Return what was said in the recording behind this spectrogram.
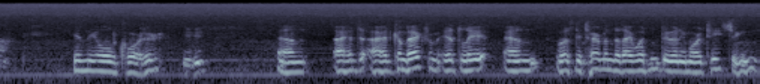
Ah. in the old quarter. Mm-hmm. And I had I had come back from Italy and was determined that I wouldn't do any more teaching.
